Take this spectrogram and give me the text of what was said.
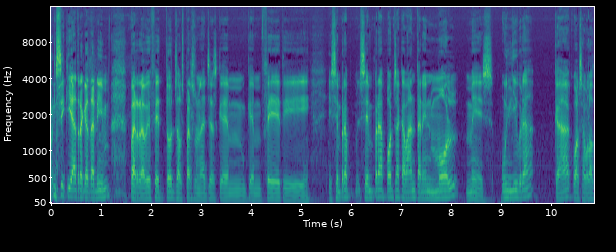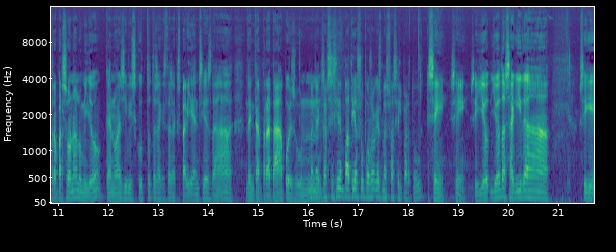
un psiquiatre que tenim, per haver fet tots els personatges que hem, que hem fet i, i sempre, sempre pots acabar entenent molt més un llibre que qualsevol altra persona, a lo millor, que no hagi viscut totes aquestes experiències de- d'interpretar pues, un... Mm. L'exercici d'empatia suposo que és més fàcil per tu. Sí, sí. sí. Jo, jo de seguida... O sigui,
